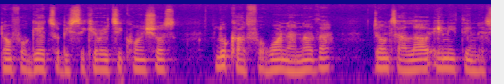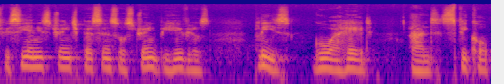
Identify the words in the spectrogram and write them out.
Don't forget to be security conscious. Look out for one another. Don't allow anything. If you see any strange persons or strange behaviors, please go ahead and speak up.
